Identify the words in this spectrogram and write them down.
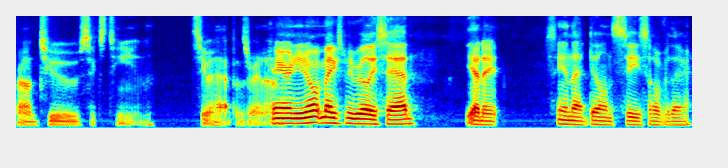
around 216. See what happens right now. Aaron, you know what makes me really sad? Yeah, Nate. Seeing that Dylan Cease over there.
